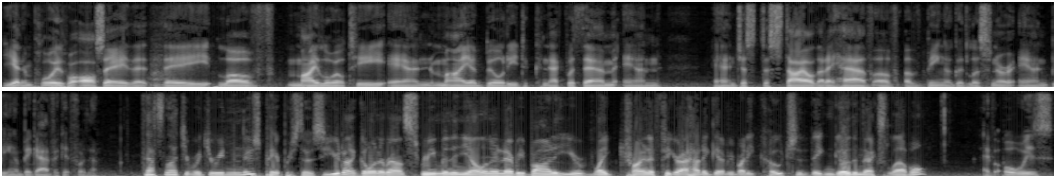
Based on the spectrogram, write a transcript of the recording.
Yet employees will all say that they love my loyalty and my ability to connect with them, and and just the style that I have of, of being a good listener and being a big advocate for them. That's not your, what you read in the newspapers, though. So you're not going around screaming and yelling at everybody. You're like trying to figure out how to get everybody coached so that they can go to the next level. I've always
